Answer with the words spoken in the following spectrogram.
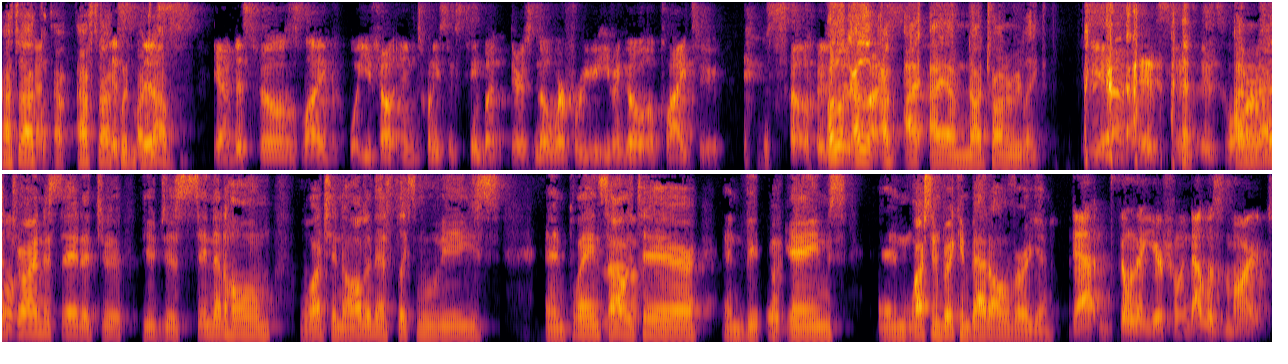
After I qu- uh, after I This- quit my this- job. Yeah, this feels like what you felt in 2016, but there's nowhere for you to even go apply to. so Oh look, I look. I, I am not trying to relate. yeah, it's it's, it's I'm not trying to say that you're you're just sitting at home watching all the Netflix movies and playing No. solitaire and video games and watching Breaking Bad all over again. that feeling that you're feeling, that was March.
